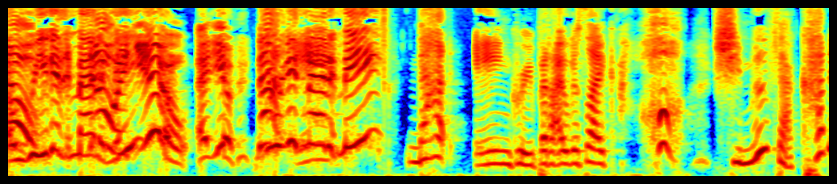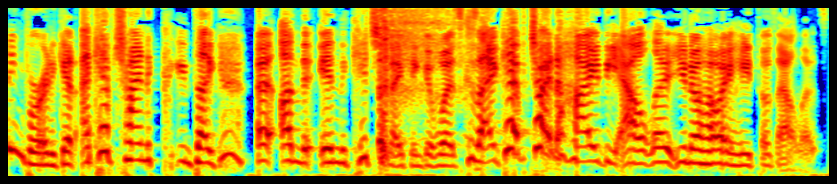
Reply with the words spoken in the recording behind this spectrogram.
oh, were you getting mad no, at me? you, at you. Not You were getting mad at me? not angry, but I was like, huh, she moved that cutting board again. I kept trying to like uh, on the in the kitchen, I think it was, because I kept trying to hide the outlet. You know how I hate those outlets.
